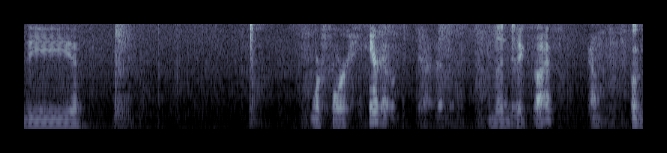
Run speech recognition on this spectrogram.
the four, four here. And then take five. Okay.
